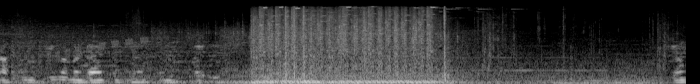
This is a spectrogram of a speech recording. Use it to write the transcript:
Nothing. He's on my back. Go.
